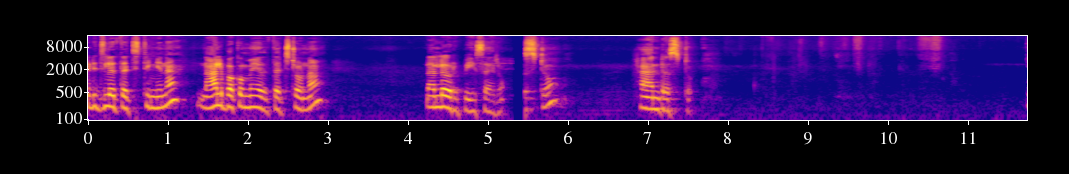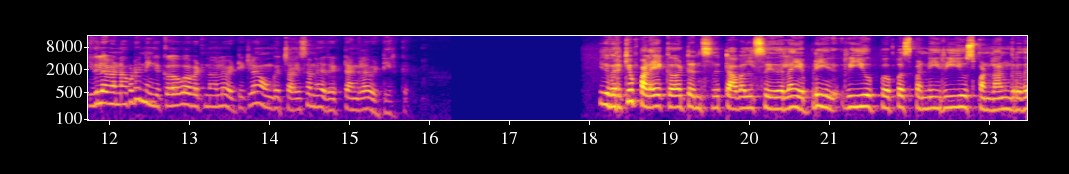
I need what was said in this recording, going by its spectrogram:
எடிஜில் தைச்சிட்டிங்கன்னா நாலு பக்கமே அதை தைச்சிட்டோன்னா நல்ல ஒரு பீஸ் ஆயிரும். ரெஸ்ட்டும் ஹேண்ட் ரெஸ்ட்டும் இதில் வேணால் கூட நீங்கள் கேர்வாக வெட்டினாலும் வெட்டிக்கலாம். உங்கள் சாய்ஸான ரெக்டாங்கிளாக வெட்டியிருக்கு. இது வரைக்கும் பழைய கர்டன்ஸு டவல்ஸ் இதெல்லாம் எப்படி ரீயூ பர்பஸ் பண்ணி ரீயூஸ் பண்ணலாங்கிறத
